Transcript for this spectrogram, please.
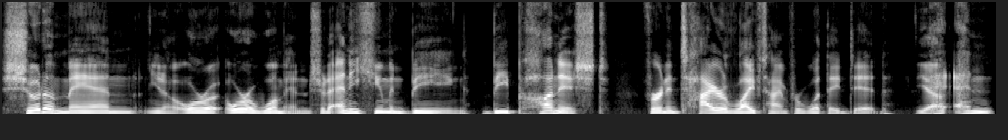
should a man you know or a, or a woman should any human being be punished for an entire lifetime for what they did Yeah. A- and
